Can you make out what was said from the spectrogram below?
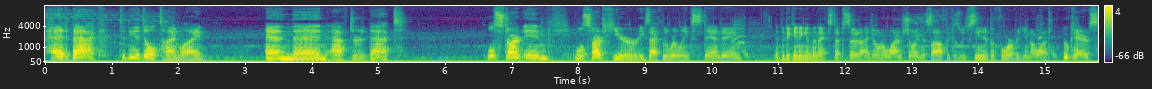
head back to the adult timeline, and then after that, we'll start in. We'll start here, exactly where Link's standing at the beginning of the next episode. I don't know why I'm showing this off because we've seen it before, but you know what? Who cares?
